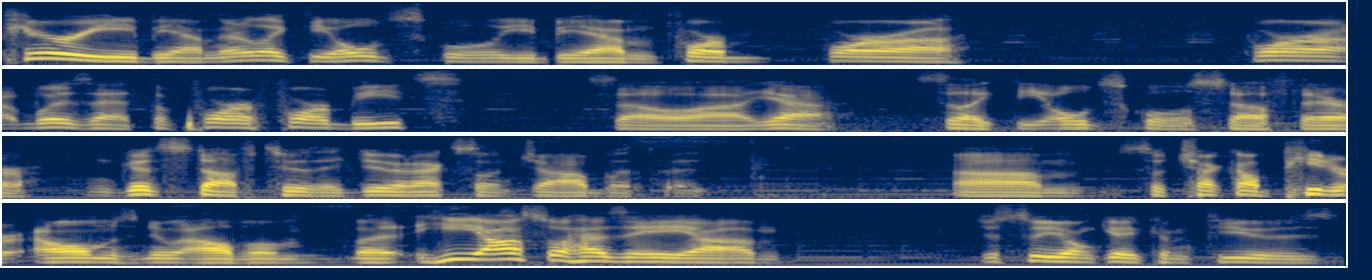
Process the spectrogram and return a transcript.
pure EBM. They're like the old school EBM for for uh, for uh, what is that? The four four beats. So uh, yeah, it's like the old school stuff there, and good stuff too. They do an excellent job with it. Um, so check out Peter Elm's new album, but he also has a um, just so you don't get confused,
